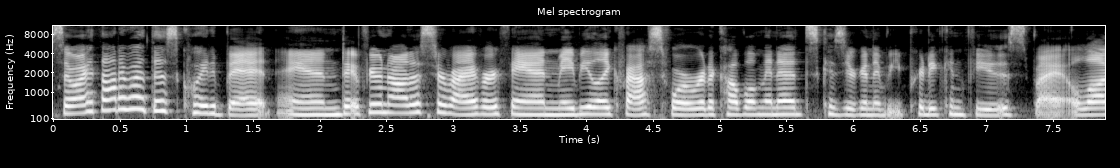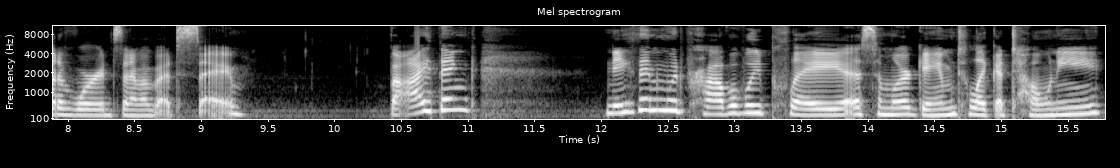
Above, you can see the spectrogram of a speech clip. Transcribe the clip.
So I thought about this quite a bit, and if you're not a Survivor fan, maybe like fast forward a couple minutes because you're going to be pretty confused by a lot of words that I'm about to say. But I think Nathan would probably play a similar game to like a Tony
